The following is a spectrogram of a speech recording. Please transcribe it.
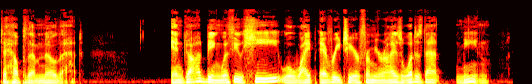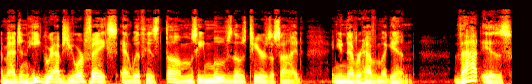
to help them know that. And God being with you, He will wipe every tear from your eyes. What does that mean? Imagine He grabs your face, and with His thumbs, He moves those tears aside, and you never have them again. That is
